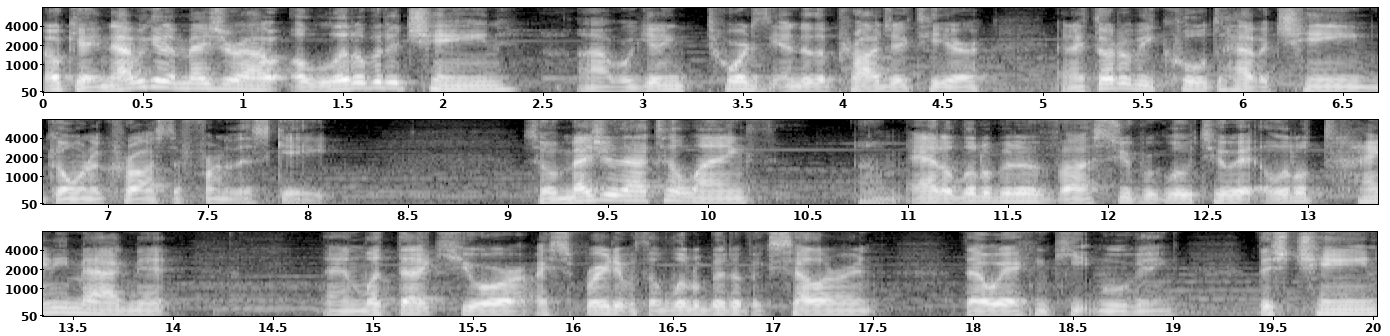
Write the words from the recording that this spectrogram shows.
Okay, now we're going to measure out a little bit of chain. Uh, we're getting towards the end of the project here, and I thought it would be cool to have a chain going across the front of this gate. So measure that to length, um, add a little bit of uh, super glue to it, a little tiny magnet, and let that cure. I sprayed it with a little bit of accelerant, that way I can keep moving. This chain,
